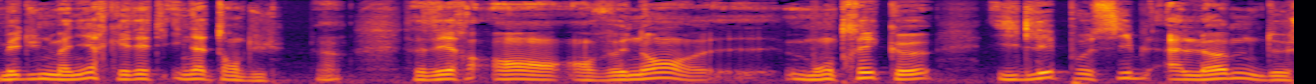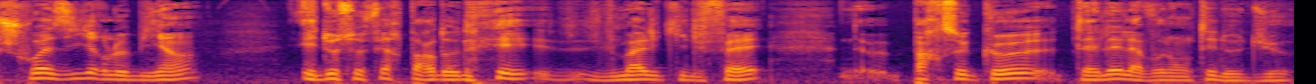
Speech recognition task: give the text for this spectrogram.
mais d'une manière qui était inattendue. Hein. C'est-à-dire en, venant euh, montrer que il est possible à l'homme de choisir le bien et de se faire pardonner du mal qu'il fait, euh, parce que telle est la volonté de Dieu.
